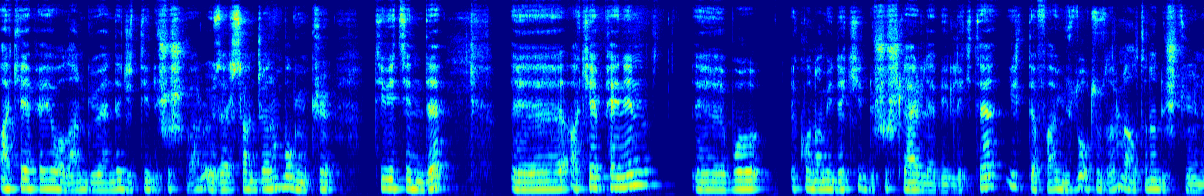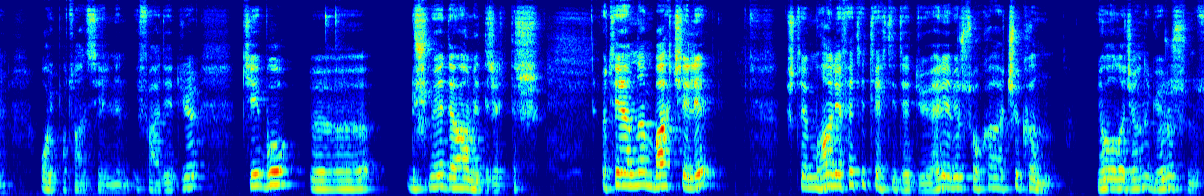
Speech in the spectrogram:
AKP'ye olan güvende ciddi düşüş var. Özer Sancar'ın bugünkü tweetinde e, AKP'nin e, bu ekonomideki düşüşlerle birlikte ilk defa %30'ların altına düştüğünü oy potansiyelinin ifade ediyor. Ki bu e, düşmeye devam edecektir. Öte yandan Bahçeli işte muhalefeti tehdit ediyor. Hele bir sokağa çıkın ne olacağını görürsünüz.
